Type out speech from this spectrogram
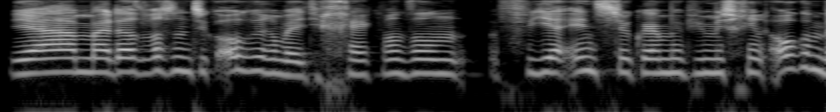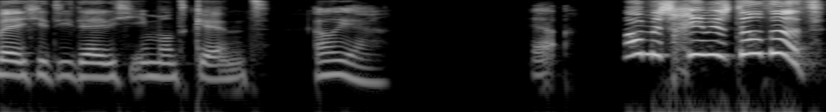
Ja, maar dat was natuurlijk ook weer een beetje gek. Want dan via Instagram heb je misschien ook een beetje het idee dat je iemand kent. Oh ja. Oh, misschien is dat het.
